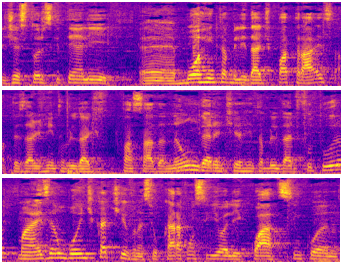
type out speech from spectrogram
Gestores que têm ali é, boa rentabilidade para trás, apesar de rentabilidade passada não garantir rentabilidade futura, mas é um bom indicativo, né? Se o cara conseguiu ali 4, 5 anos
